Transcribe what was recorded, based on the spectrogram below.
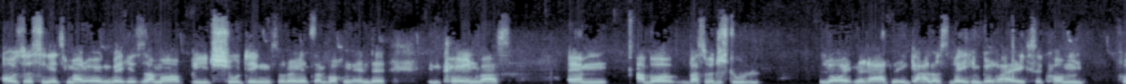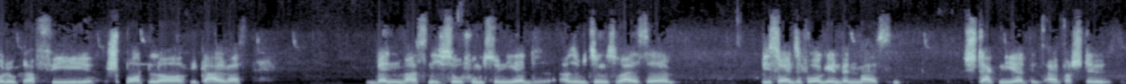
außer es sind jetzt mal irgendwelche Summer Beach Shootings oder jetzt am Wochenende in Köln was. Ähm, aber was würdest du Leuten raten, egal aus welchem Bereich sie kommen, Fotografie, Sportler, egal was, wenn was nicht so funktioniert, also beziehungsweise wie sollen sie vorgehen, wenn was stagniert, wenn es einfach still ist?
